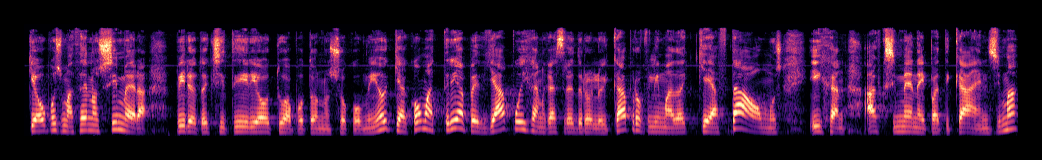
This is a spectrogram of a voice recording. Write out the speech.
και όπως μαθαίνω σήμερα πήρε το εξητήριό του από το νοσοκομείο. Και ακόμα τρία παιδιά που είχαν γαστρεντρολογικά προβλήματα και αυτά όμως είχαν αυξημένα υπατικά ένζημα.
